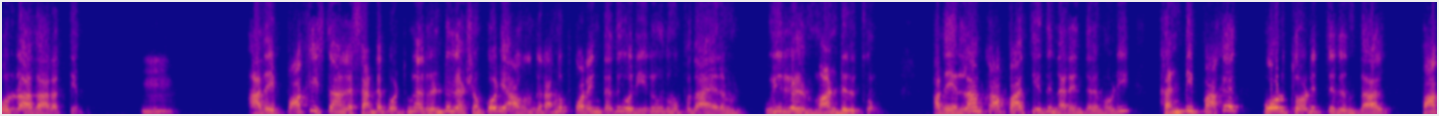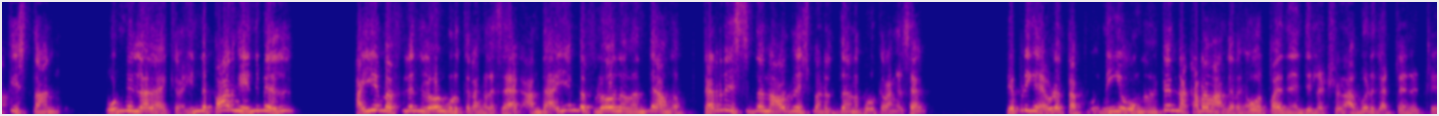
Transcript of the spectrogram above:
பொருளாதாரத்தில். அதை பாகிஸ்தான்ல சண்டை போட்டீங்கன்னா ரெண்டு லட்சம் கோடி ஆகுங்கிறாங்க. குறைந்தது ஒரு இருபது முப்பதாயிரம் உயிர்கள் மாண்டு இருக்கும் அதையெல்லாம் காப்பாற்றியது நரேந்திர மோடி. கண்டிப்பாக போர் தொடுத்திருந்தால் பாகிஸ்தான் ஒன்னில்லாத ஆக்கிறாங்க இந்த பாருங்க இனிமேல் ஐஎம்எஃப்ல இருந்து லோன் கொடுக்குறாங்களே சார். அந்த ஐஎம்எஃப் லோனை வந்து அவங்க டெரரிஸ்ட் தான் ஆர்கனைஸ் பண்றது தானே கொடுக்குறாங்க சார். எப்படிங்க எவ்வளவு தப்பு? நீங்க உங்ககிட்ட நான் கடன் வாங்குறேங்க ஒரு பதினஞ்சு லட்சம் நான் வீடு கட்டுறேன்னுட்டு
